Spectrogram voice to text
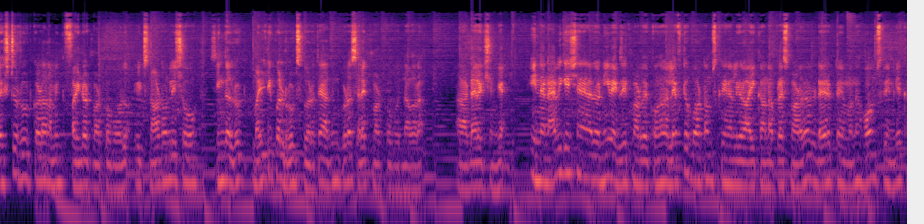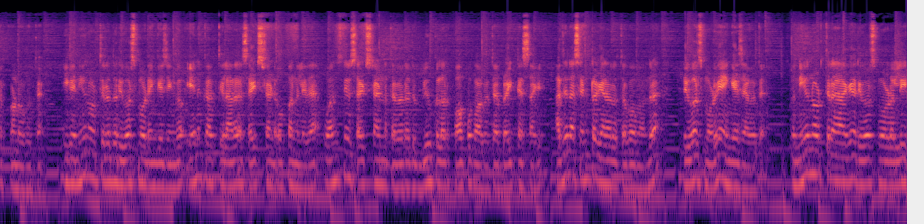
ಬೆಸ್ಟ್ ರೂಟ್ ಕೂಡ ನಮಗೆ ಫೈಂಡ್ ಔಟ್ ಮಾಡ್ಕೋಬಹುದು it's not only show single route multiple routes ಬರುತ್ತೆ. ಅದನ್ನು ಕೂಡ ಸೆಲೆಕ್ಟ್ ಮಾಡ್ಕೋಬಹುದು ನಾವು ಅವರ ಡೈರೆಕ್ಷನ್ಗೆ ಇನ್ನು ನ್ಯಾವಿಗೇಷನ್ ಏನಾದರೂ ನೀವು ಎಕ್ಸಿಟ್ ಮಾಡಬೇಕು ಅಂದರೆ ಲೆಫ್ಟ್ ಬಾಟಮ್ ಸ್ಕ್ರೀನಲ್ಲಿರೋ ಐಕಾನ್ ಪ್ರೆಸ್ ಮಾಡಿದ್ರೆ ಡೈರೆಕ್ಟ್ ನಿಮ್ಮನ್ನು ಹೋಮ್ ಸ್ಕ್ರೀನ್ಗೆ ಕರ್ಕೊಂಡು ಹೋಗುತ್ತೆ. ಈಗ ನೀವು ನೋಡ್ತಿರೋದು ರಿವರ್ಸ್ ಮೋಡ್ ಎಂಗೇಜಿಂಗ್ ಏನಕ್ಕೆ ಆಗ್ತಿಲ್ಲ ಅಂದರೆ ಸೈಡ್ ಸ್ಟ್ಯಾಂಡ್ ಓಪನ್ ಇದೆ ಒನ್ಸ್ ನೀವು ಸೈಡ್ ಸ್ಟ್ಯಾಂಡ್ ತೆಗೆದ್ರೆ ಬ್ಲೂ ಕಲರ್ ಪಾಪ್ ಅಪ್ ಆಗುತ್ತೆ ಬ್ರೈಟ್ನೆಸ್ ಆಗಿ. ಅದನ್ನ ಸೆಂಟರ್ಗೆ ಏನಾದ್ರು ತಗೊಂಬಂದ್ರೆ ರಿವರ್ಸ್ ಮೋಡ್ಗೆ ಎಂಗೇಜ್ ಆಗುತ್ತೆ. ಸೊ ನೀವು ನೋಡ್ತಿರೋ ಹಾಗೆ ರಿವರ್ಸ್ ಮೋಡಲ್ಲಿ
